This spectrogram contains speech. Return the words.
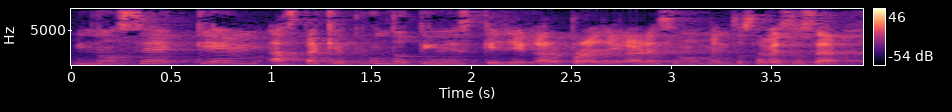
no sé a qué, hasta qué punto tienes que llegar para llegar a ese momento, ¿sabes? O sea,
